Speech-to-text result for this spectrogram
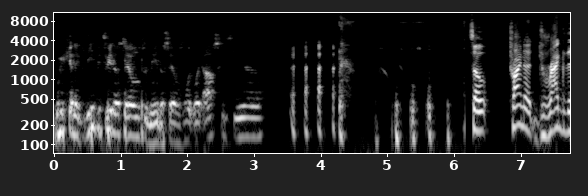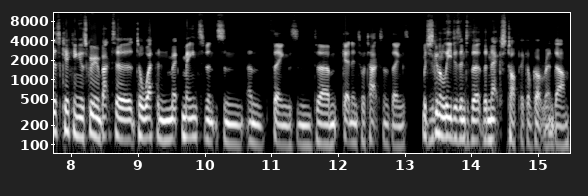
we can agree between ourselves and made ourselves look like arses here. So trying to drag this kicking and screaming back to, to weapon ma- maintenance and, and things and um, getting into attacks and things, which is going to lead us into the, the next topic I've got written down.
